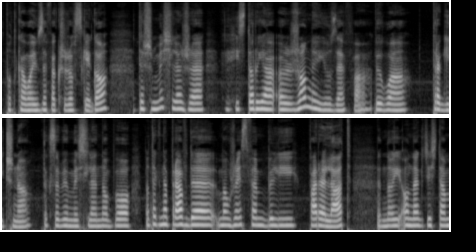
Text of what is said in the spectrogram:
spotkała Józefa Krzyżowskiego. Też myślę, że historia żony Józefa była tragiczna, tak sobie myślę, no bo no tak naprawdę małżeństwem byli parę lat. No i ona gdzieś tam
